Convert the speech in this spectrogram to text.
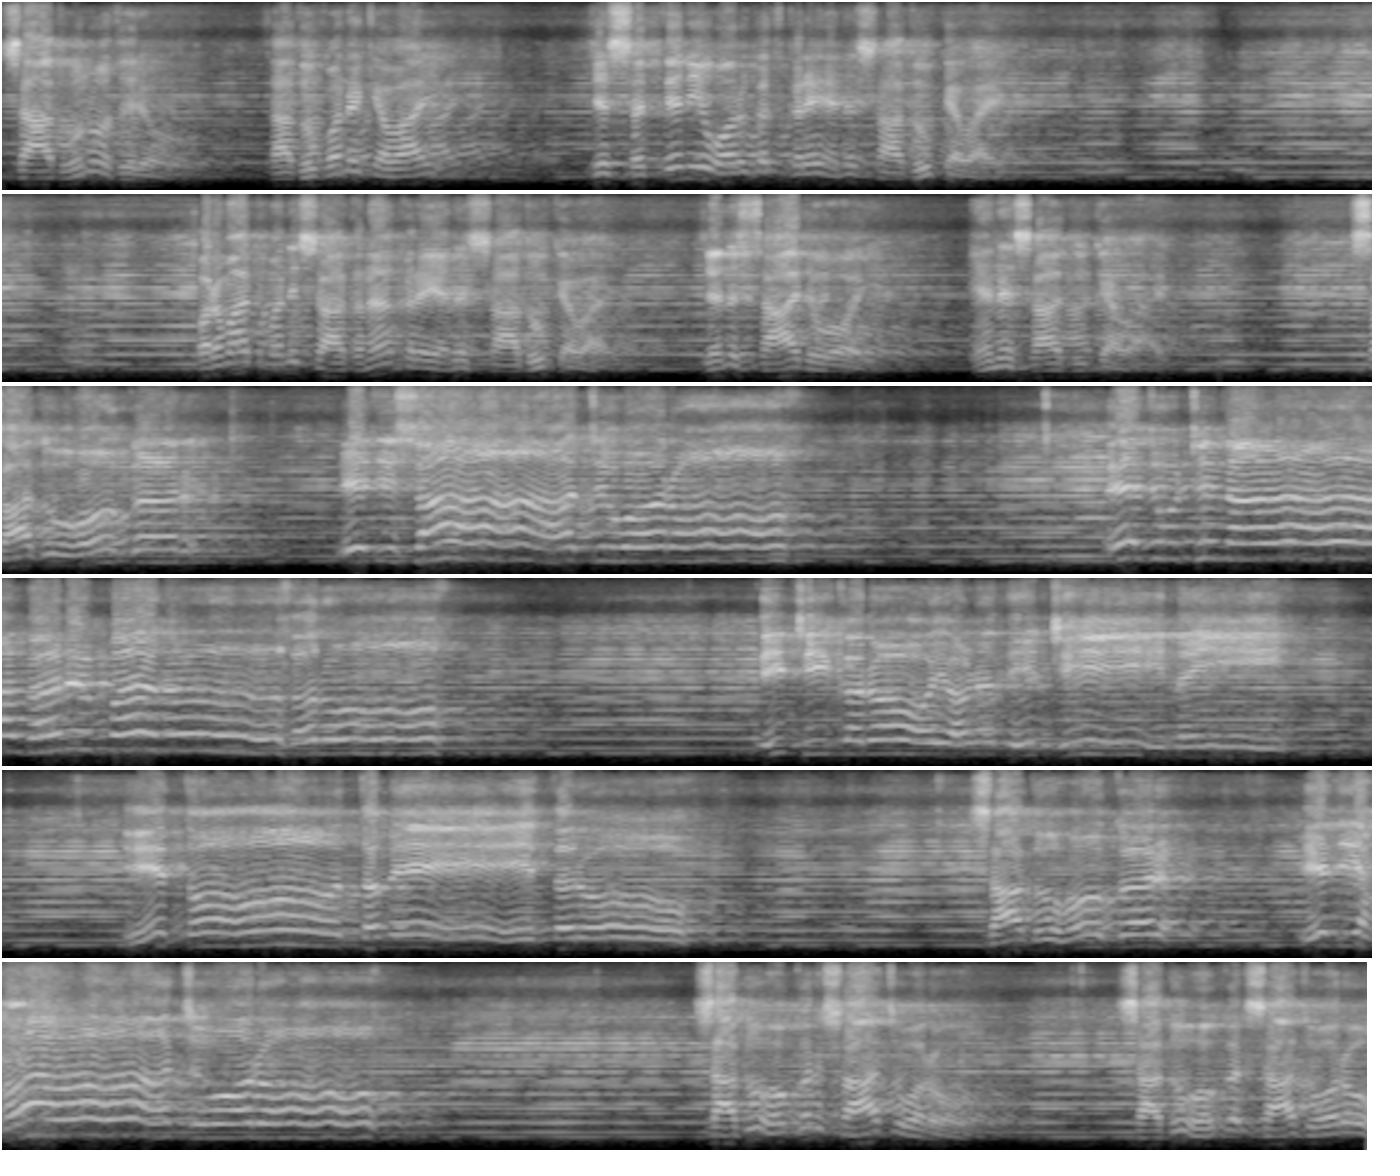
સાધુનો ધર્યો. સાધુ કોને કહેવાય? જે સત્યની ઓરગત કરે એને સાધુ કહેવાય. પરમાત્માની સાધના કરે એને સાધુ કહેવાય. જેને સાધ હોય, એને સાધુ કહેવાય. સાધુ હો કર એ જ સાચવરો એ જૂઠના ઘર પર હરો. દીઠી કરો અણદીઠી નહીં. એ તો તમે તરો સાધુ હોકર, એ જી હાચવરો સાધુ હોકર સાચવરો સાધુ હોકર સાચવરો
